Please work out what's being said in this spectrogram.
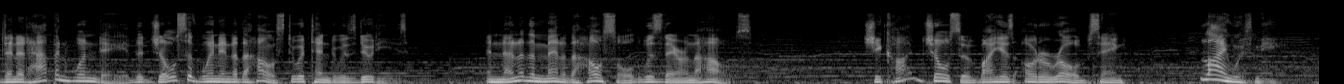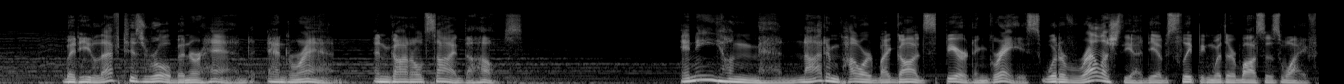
Then it happened one day that Joseph went into the house to attend to his duties, and none of the men of the household was there in the house. She caught Joseph by his outer robe, saying, Lie with me. But he left his robe in her hand and ran and got outside the house. Any young man not empowered by God's Spirit and grace would have relished the idea of sleeping with their boss's wife,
